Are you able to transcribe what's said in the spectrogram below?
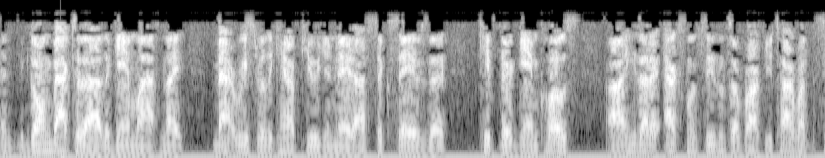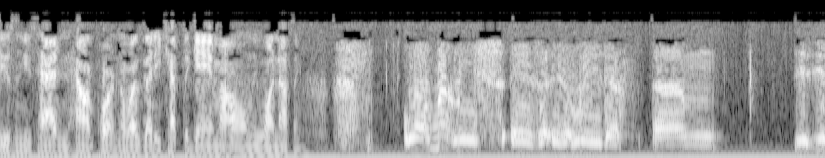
and going back to the the game last night, Matt Reis really came up huge and made uh, six saves to keep their game close. Uh, he's had an excellent season so far. Can you talk about the season he's had and how important it was that he kept the game uh, only one nothing? Well, Matt Reis is a, is a leader. Um, you, you,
